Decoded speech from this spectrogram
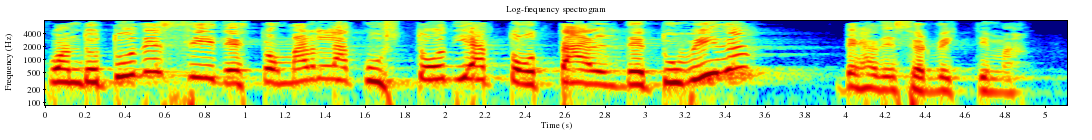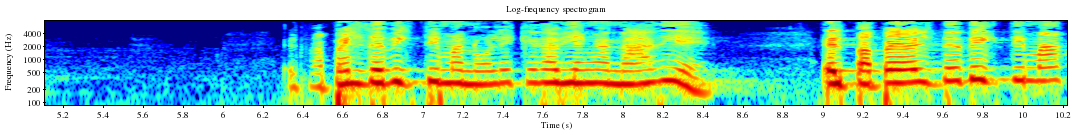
Cuando tú decides tomar la custodia total de tu vida, deja de ser víctima. El papel de víctima no le queda bien a nadie. El papel de víctima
